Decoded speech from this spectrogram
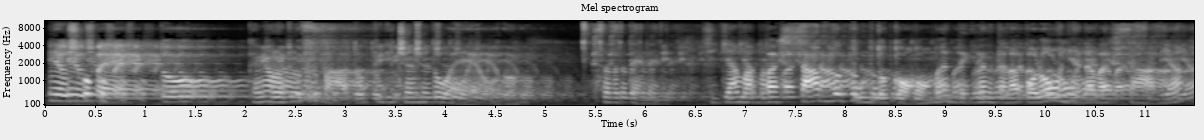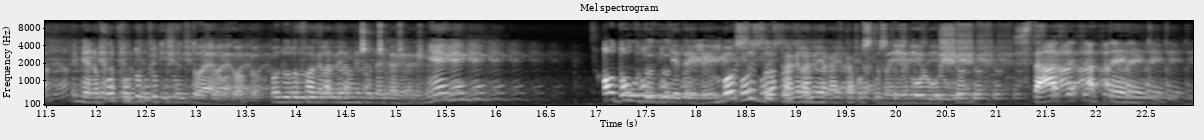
e ho scoperto che mi avevano truffato più di 100 euro. State attenti, si chiama varsav.com, derivante dalla Polonia, da Varsavia, e mi hanno fottuto più di 100 euro. Ho dovuto fare la denuncia dai carabinieri, ho dovuto richiedere il rimborso e bloccare la mia carta Postpay Evolution. State attenti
